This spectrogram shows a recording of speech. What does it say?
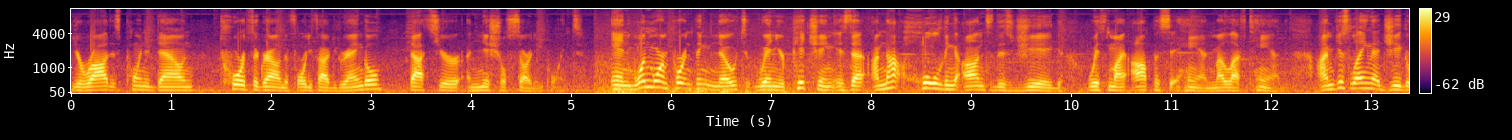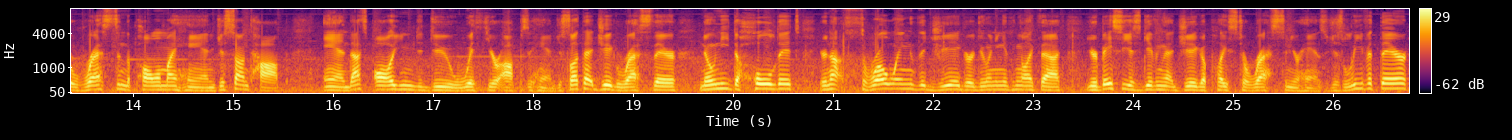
your rod is pointed down towards the ground at a 45 degree angle. That's your initial starting point. And one more important thing to note when you're pitching is that I'm not holding onto this jig with my opposite hand, my left hand. I'm just letting that jig rest in the palm of my hand, just on top, and that's all you need to do with your opposite hand. Just let that jig rest there. No need to hold it. You're not throwing the jig or doing anything like that. You're basically just giving that jig a place to rest in your hands. So just leave it there.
